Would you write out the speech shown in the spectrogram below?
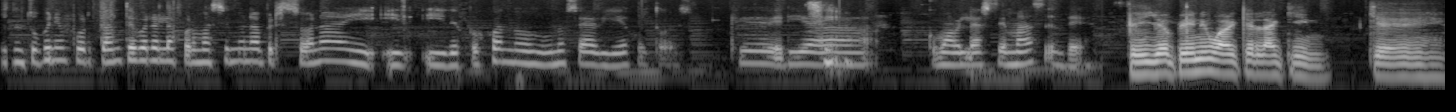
y son súper importantes para la formación de una persona y, y, y después cuando uno sea viejo y todo eso. Que debería Sí. como hablarse más de... sí, yo opino igual que la Kim, que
